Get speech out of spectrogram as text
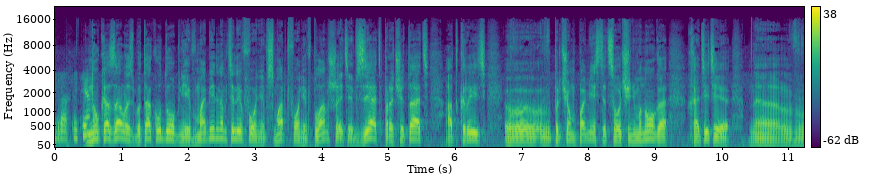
Здравствуйте. Ну, казалось бы, так удобнее в мобильном телефоне, в смартфоне, в планшете взять, прочитать, открыть, причем поместится очень много. Хотите э,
